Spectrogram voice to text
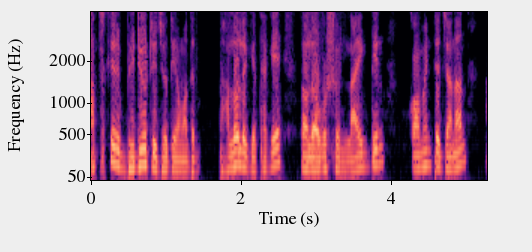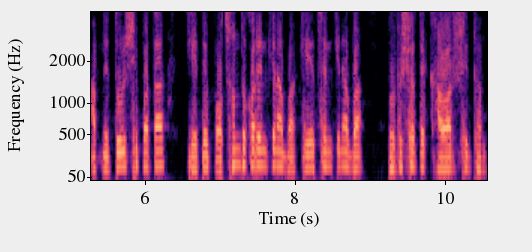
আজকের ভিডিওটি যদি আমাদের ভালো লেগে থাকে, তাহলে অবশ্যই লাইক দিন কমেন্টে জানান, আপনি তুলসী পাতা খেতে পছন্দ করেন কিনা বা খেয়েছেন কিনা বা ভবিষ্যতে খাওয়ার সিদ্ধান্ত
